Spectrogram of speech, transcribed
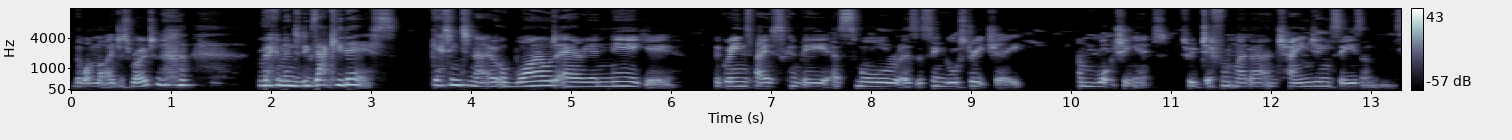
the one that I just wrote, recommended exactly this getting to know a wild area near you. The green space can be as small as a single street tree, and watching it through different weather and changing seasons.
